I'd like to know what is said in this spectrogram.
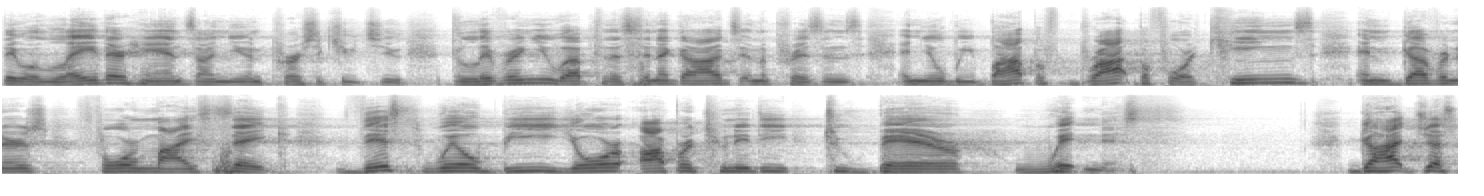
they will lay their hands on you and persecute you, delivering you up to the synagogues and the prisons, and you'll be brought before kings and governors for my sake. This will be your opportunity to bear witness. God just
